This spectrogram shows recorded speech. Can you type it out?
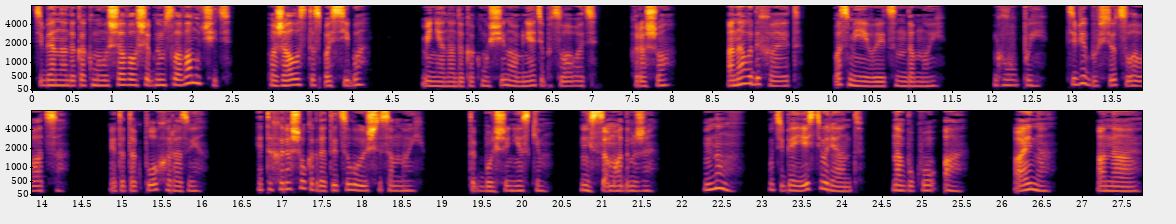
Тебя надо как малыша волшебным словам учить? Пожалуйста, спасибо. Меня надо как мужчину обнять и поцеловать. Хорошо? Она выдыхает, посмеивается надо мной. Глупый, тебе бы все целоваться. Это так плохо разве? Это хорошо, когда ты целуешься со мной. Так больше не с кем. Не с Самадом же. Ну, у тебя есть вариант на букву А. Айна? Она...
